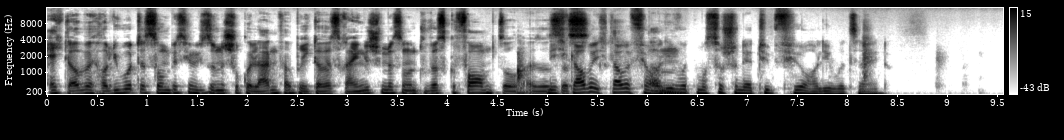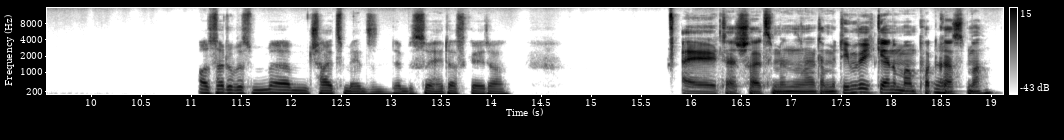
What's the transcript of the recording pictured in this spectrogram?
Ja, ich glaube, Hollywood ist so ein bisschen wie so eine Schokoladenfabrik. Da wirst reingeschmissen und du wirst geformt. So. Also es ich ist- glaube, ich glaube, für ähm, Hollywood musst du schon der Typ für Hollywood sein. Außer du bist ähm, Charles Manson, dann bist du Hater Skater. Alter, Charles Manson, Alter. Mit dem will ich gerne mal einen Podcast machen.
